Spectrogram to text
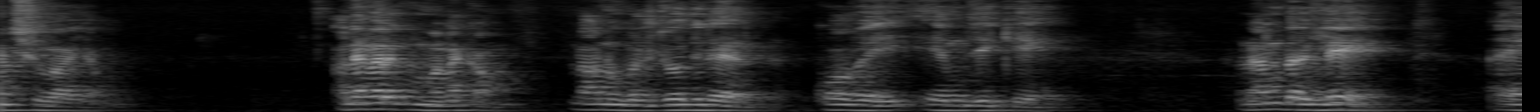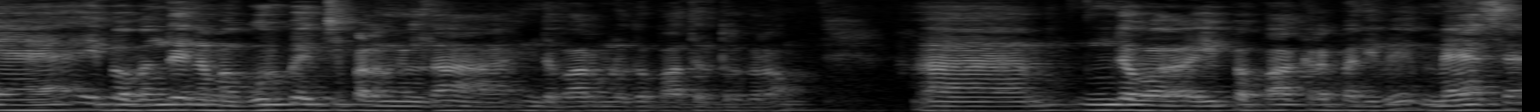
நமச்சிவாயம். அனைவருக்கும் வணக்கம். நான் உங்கள் ஜோதிடர் கோவை எம்ஜிகே நண்பர்களே இப்போ வந்து நம்ம குரு பயிற்சி பலன்கள் தான் இந்த வாரம் முழுக்க பார்த்துக்கிட்டு இருக்கிறோம். இந்த இப்போ பார்க்குற பதிவு மேச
